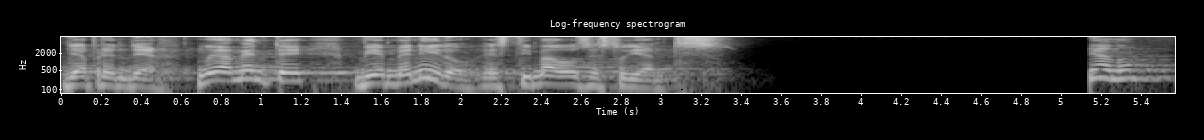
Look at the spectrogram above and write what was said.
de aprender. Nuevamente, bienvenido, estimados estudiantes. Ya no.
